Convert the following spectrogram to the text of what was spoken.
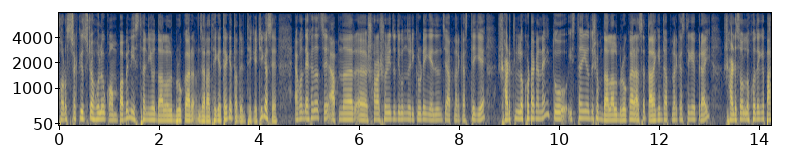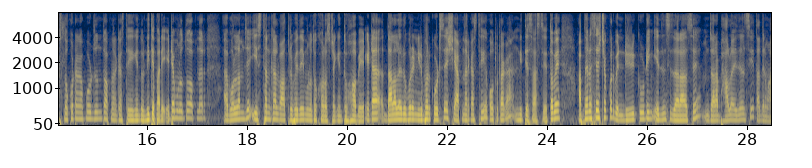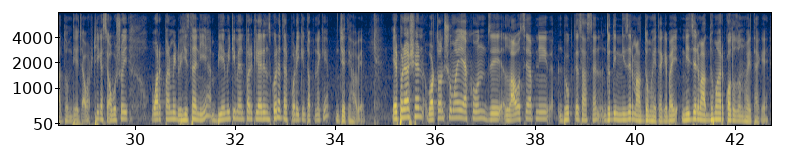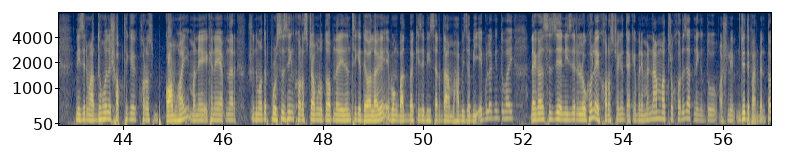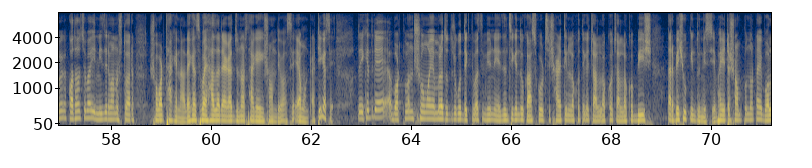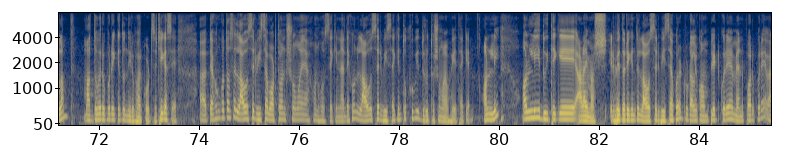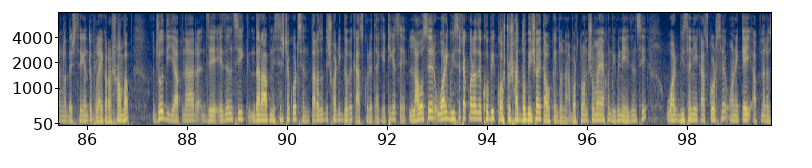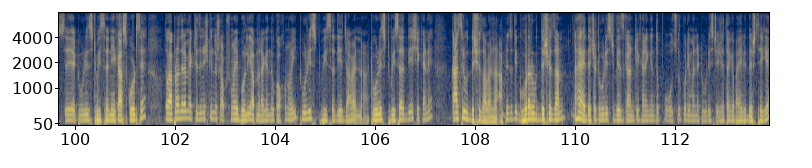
খরচটা কিছুটা হলেও কম পাবেন স্থানীয় দালাল ব্রোকার যারা থেকে থাকে তাদের থেকে, ঠিক আছে? এখন দেখা যাচ্ছে আপনার সরাসরি যদি কোনো রিক্রুটিং এজেন্সি আপনার কাছ থেকে সাড়ে তিন লক্ষ টাকা নেয়, তো স্থানীয় যেসব দালাল ব্রোকার আছে তারা কিন্তু আপনার কাছ থেকে প্রায় সাড়ে চার লক্ষ থেকে পাঁচ লক্ষ টাকা পর্যন্ত আপনার কাছ থেকে কিন্তু নিতে পারে। এটা মূলত আপনার বললাম যে স্থানকাল পাত্রভেদে মূলত খরচটা কিন্তু হবে। এটা দালালের উপরে নির্ভর করছে সে আপনার কাছ থেকে কত টাকা নিতে চাচ্ছে। তবে আপনারা চেষ্টা করবেন রিক্রুটিং এজেন্সি যারা আছে, যারা ভালো এজেন্সি তাদের মাধ্যম দিয়ে যাওয়ার। ঠিক আছে? অবশ্যই ওয়ার্ক পারমিট ভিসা নিয়ে বিএমইটি ম্যান পাওয়ার ক্লিয়ারেন্স করে তারপরেই কিন্তু আপনাকে যেতে হবে। এরপরে আসেন, বর্তমান সময়ে এখন যে লাওসে আপনি ঢুকতে চাচ্ছেন, যদি নিজের মাধ্যম হয়ে থাকে, ভাই, নিজের মাধ্যম আর কতজন হয়ে থাকে? নিজের মাধ্যম হলে সব থেকে খরচ কম হয় মানে এখানে আপনার শুধুমাত্র প্রসেসিং খরচটা মূলত আপনার এজেন্সিকে দেওয়া লাগে এবং বাদবাকি যে ভিসার দাম, হাবিজাবি, এগুলো কিন্তু ভাই দেখা যাচ্ছে যে নিজের লোক হলে খরচটা কিন্তু একেবারে মানে নামমাত্র খরচে আপনি কিন্তু আসলে যেতে পারবেন। তবে কথা হচ্ছে ভাই, নিজের মানুষ তো আর সবার থাকে না। দেখা যাচ্ছে ভাই, হাজার এগারোজন আর থাকে এই সন্দেহ আছে, এমনটা, ঠিক আছে? তো এক্ষেত্রে বর্তমান সময়ে আমরা যতটুকু দেখতে পাচ্ছি, বিভিন্ন এজেন্সি কিন্তু কাজ করছে, সাড়ে তিন লক্ষ থেকে চার লক্ষ চার লক্ষ বিশ তার বেশিও কিন্তু নিচ্ছে। ভাই, এটা সম্পূর্ণটাই বললাম, মাধ্যমের উপরেই কিন্তু নির্ভর করছে, ঠিক আছে? তো এখন কথা হচ্ছে লাওসের ভিসা বর্তমান সময় এখন হচ্ছে কি না দেখুন, লাওসের ভিসা কিন্তু খুবই দ্রুত সময় হয়ে থাকে। অনলি অনলি দুই থেকে আড়াই মাস এর ভেতরে কিন্তু লাওসের ভিসা করে টোটাল কমপ্লিট করে ম্যান পাওয়ার করে বাংলাদেশ থেকে কিন্তু ফ্লাই করা সম্ভব। যদি আপনার যে এজেন্সি দ্বারা আপনি চেষ্টা করছেন, তারা যদি সঠিকভাবে কাজ করে থাকে, ঠিক আছে? লাওসের ওয়ার্ক ভিসাটা করা যে খুবই কষ্টসাধ্য বিষয়, তাও কিন্তু না। বর্তমান সময়ে এখন বিভিন্ন এজেন্সি ওয়ার্ক ভিসা নিয়ে কাজ করছে, অনেকেই আপনার হচ্ছে ট্যুরিস্ট ভিসা নিয়ে কাজ করছে। তবে আপনাদের আমি একটা জিনিস কিন্তু সবসময় বলি, আপনারা কিন্তু কখনোই ট্যুরিস্ট ভিসা দিয়ে যাবেন না। ট্যুরিস্ট ভিসা দিয়ে সেখানে কাজের উদ্দেশ্যে যাবেন না। আপনি যদি ঘোরার উদ্দেশ্যে যান হ্যাঁ দেশটা ট্যুরিস্ট বেস কান্ট্রি এখানে কিন্তু প্রচুর পরিমাণে ট্যুরিস্ট এসে থাকে বাইরের দেশ থেকে।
